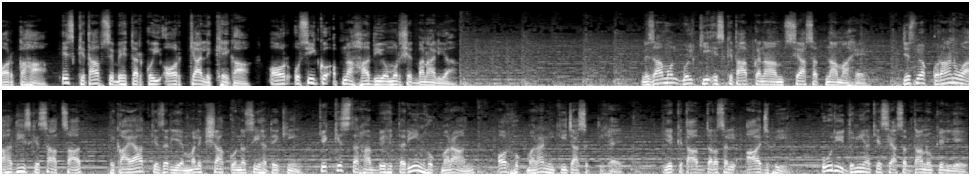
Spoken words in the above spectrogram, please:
और कहा, इस किताब से बेहतर कोई और क्या लिखेगा? और उसी को अपना हादी मुर्शिद बना लिया। निजामुल मुल्क की इस किताब का नाम सियासतनामा है, जिसमें कुरान व हदीस के साथ साथ हिकायात के ज़रिए मलिक शाह को नसीहतें की कि किस तरह बेहतरीन हुक्मरान और हुक्मरानी की जा सकती है। ये किताब दरअसल आज भी पूरी दुनिया के सियासतदानों के लिए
